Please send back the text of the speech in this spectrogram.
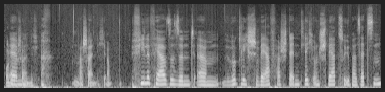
Unwahrscheinlich. Wahrscheinlich, ja. Viele Verse sind ähm, wirklich schwer verständlich und schwer zu übersetzen,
